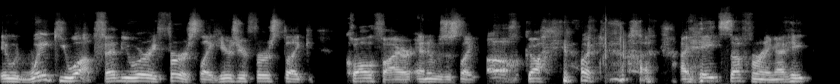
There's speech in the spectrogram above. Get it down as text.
it would wake you up February 1st like here's your first like qualifier and it was just like oh god like I hate suffering I hate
